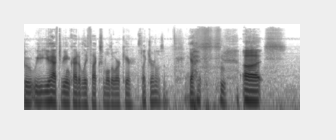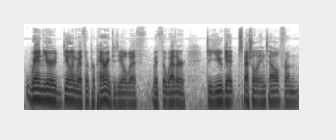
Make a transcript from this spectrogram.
you have to be incredibly flexible to work here. It's like journalism. Yeah. uh, when you're dealing with or preparing to deal with with the weather, do you get special intel from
